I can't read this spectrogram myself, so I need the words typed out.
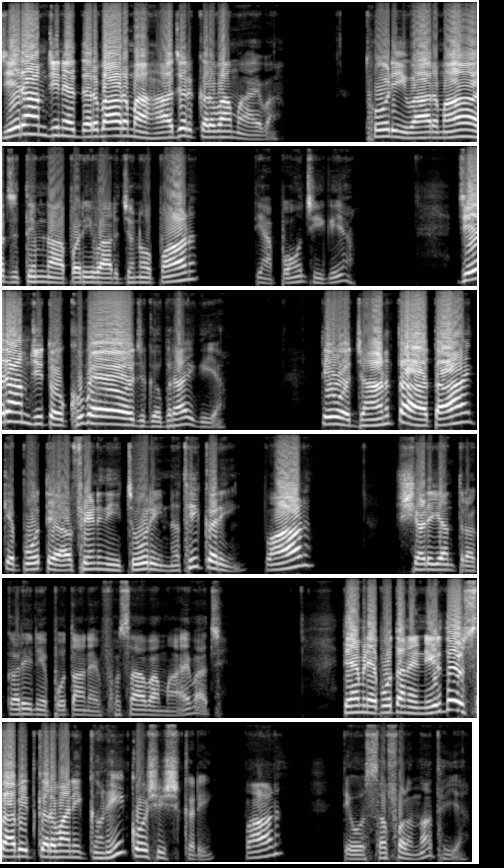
જેરામજીને દરબારમાં હાજર કરવામાં આવ્યા. થોડી વારમાં જ તેમના પરિવારજનો પણ ત્યાં પહોંચી ગયા. જયરામજી તો ખૂબ જ ગભરાઈ ગયા. તેઓ જાણતા હતા કે પોતે અફીણની ચોરી નથી કરી, પણ ષડયંત્ર કરીને પોતાને ફસાવવામાં આવ્યા છે. તેમણે પોતાને નિર્દોષ સાબિત કરવાની ઘણી કોશિશ કરી, પણ તેઓ સફળ ન થયા.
